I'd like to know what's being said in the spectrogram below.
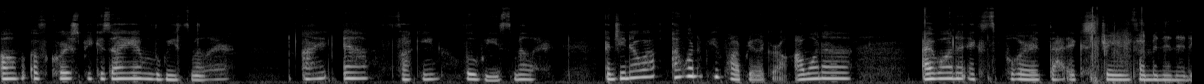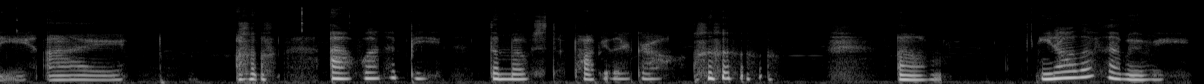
Um, of course, because I am Louise Miller. I am fucking Louise Miller. And you know what? I want to be the popular girl. I want to I want to explore that extreme femininity. I I want to be the most popular girl. um you know, I love that movie.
